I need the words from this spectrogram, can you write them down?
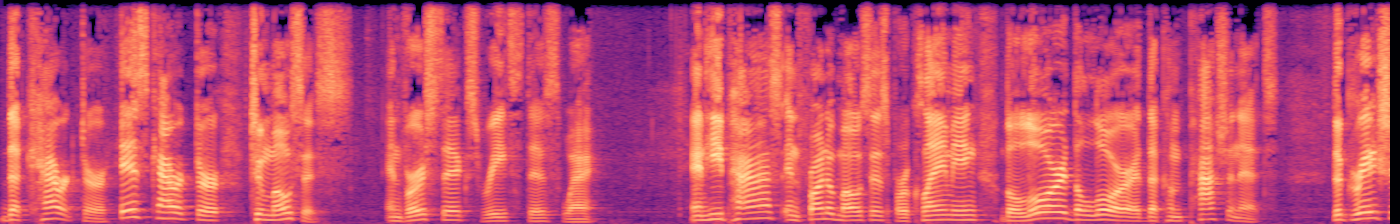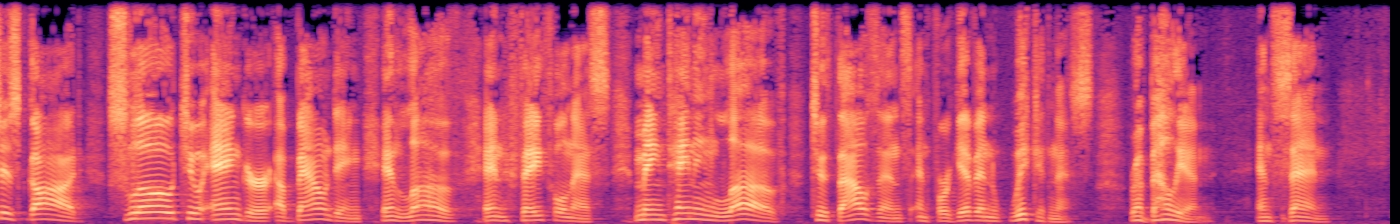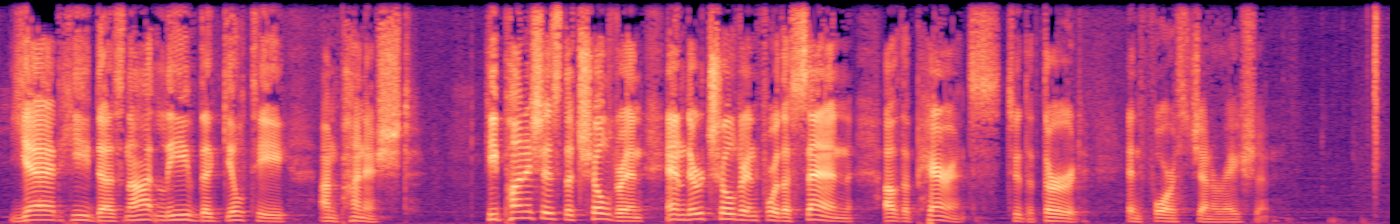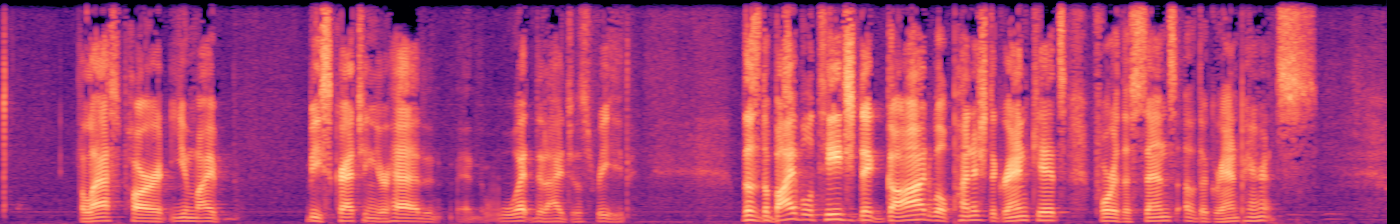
the character, his character, to Moses. And verse 6 reads this way And he passed in front of Moses, proclaiming, The Lord, the Lord, the compassionate, the gracious God, slow to anger, abounding in love and faithfulness, maintaining love to thousands, and forgiven wickedness, rebellion, and sin. Yet he does not leave the guilty unpunished. He punishes the children and their children for the sin of the parents to the third and fourth generation. The last part, you might be scratching your head, and, and what did I just read? Does the Bible teach that God will punish the grandkids for the sins of the grandparents?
